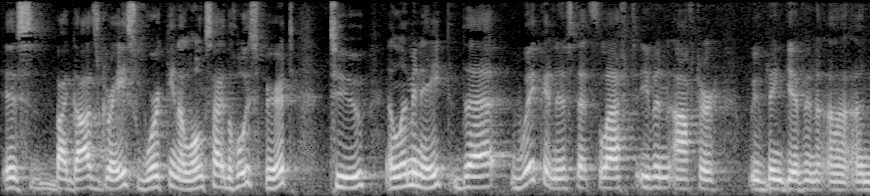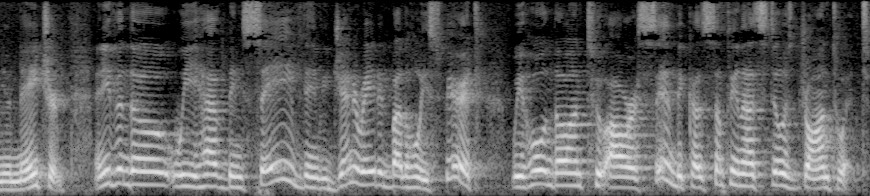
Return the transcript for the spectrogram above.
is by God's grace working alongside the Holy Spirit to eliminate that wickedness that's left even after we've been given a, a new nature. And even though we have been saved and regenerated by the Holy Spirit, we hold on to our sin because something that still is drawn to it.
